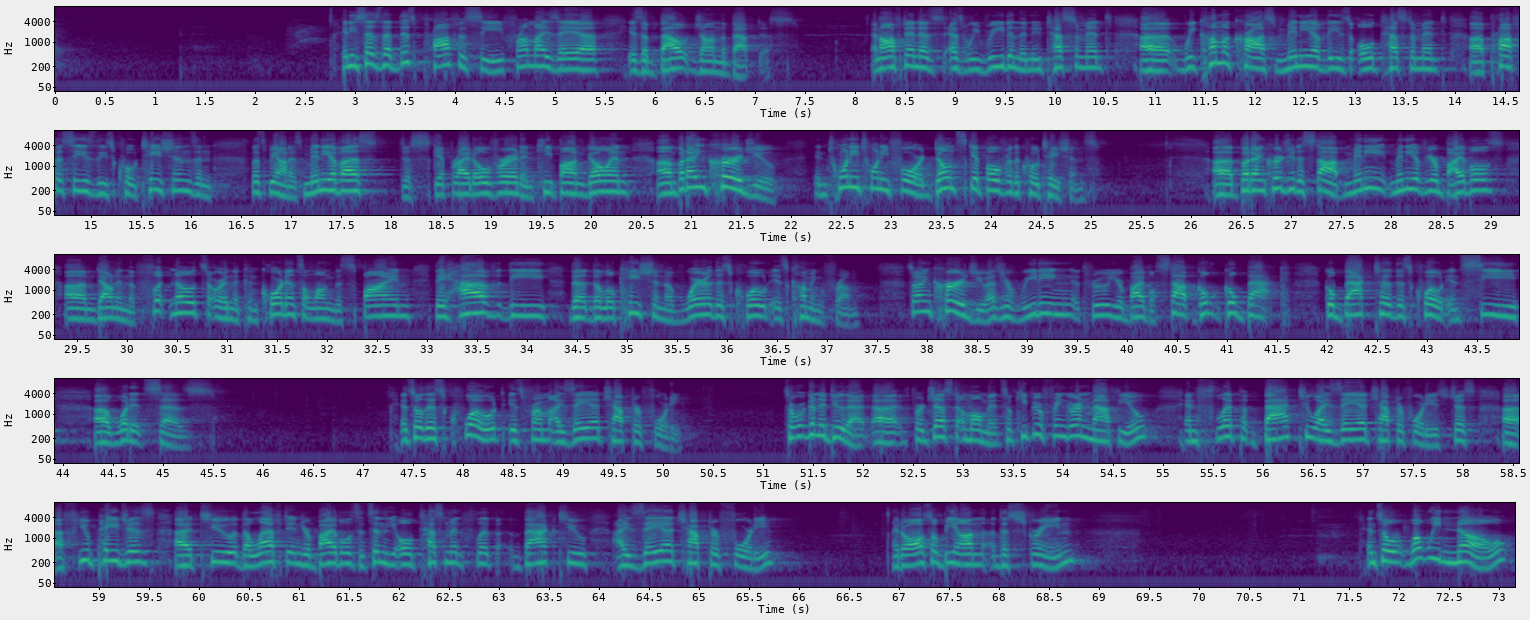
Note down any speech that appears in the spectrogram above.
And he says that this prophecy from Isaiah is about John the Baptist. And often, as, as we read in the New Testament, uh, we come across many of these Old Testament uh, prophecies, these quotations, and let's be honest, many of us just skip right over it and keep on going. Um, but I encourage you, in 2024, don't skip over the quotations. Uh, but I encourage you to stop. Many, many of your Bibles, um, down in the footnotes or in the concordance along the spine, they have the, the, the location of where this quote is coming from. So I encourage you, as you're reading through your Bible, stop, go, go back. Go back to this quote and see uh, what it says. And so this quote is from Isaiah chapter 40. So we're going to do that uh, for just a moment. So keep your finger in Matthew and flip back to Isaiah chapter 40. It's just uh, a few pages uh, to the left in your Bibles. It's in the Old Testament. Flip back to Isaiah chapter 40. It'll also be on the screen. And so, what we know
